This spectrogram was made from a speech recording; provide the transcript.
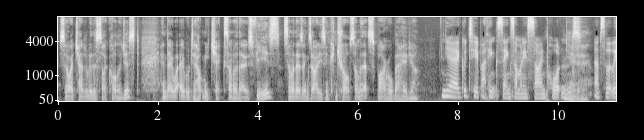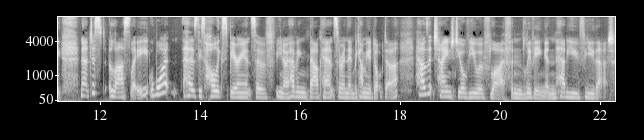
So I chatted with a psychologist, and they were able to help me check some of those fears, some of those anxieties, and control some of that spiral behavior. Yeah, good tip. I think seeing someone is so important. Yeah. Absolutely. Now, just lastly, what has this whole experience of, you know, having bowel cancer and then becoming a doctor, how's it changed your view of life and living and how do you view that?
